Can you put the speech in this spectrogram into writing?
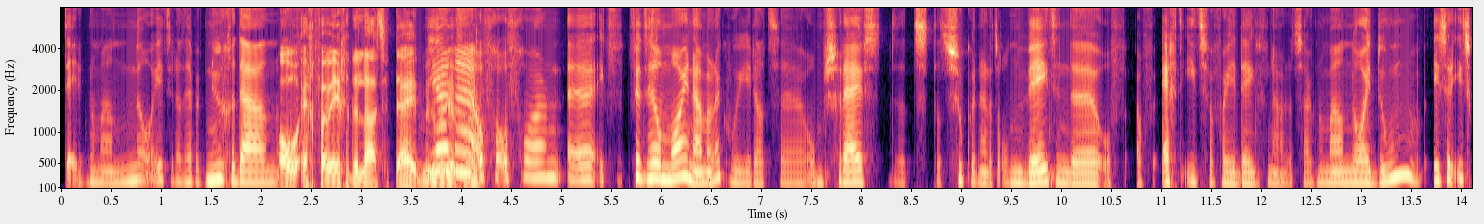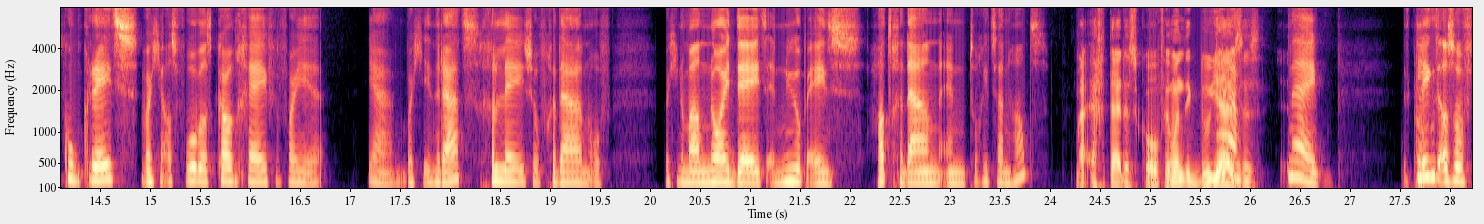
deed ik normaal nooit en dat heb ik nu gedaan. Oh, echt vanwege de laatste tijd bedoel ja, je? nou, Van, of, of gewoon, eh, ik vind het heel mooi namelijk hoe je dat eh, omschrijft. Dat, dat zoeken naar het onwetende of, of echt iets waarvan je denkt van nou, dat zou ik normaal nooit doen. Is er iets concreets wat je als voorbeeld kan geven van je, ja, wat je inderdaad gelezen of gedaan of wat je normaal nooit deed en nu opeens had gedaan en toch iets aan had? maar echt tijdens COVID, want ik doe Ja. juist dus... Nee. Het klinkt alsof,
